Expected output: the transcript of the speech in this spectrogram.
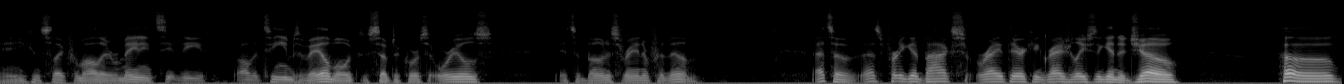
And you can select from all the remaining the all the teams available, except of course the Orioles. It's a bonus random for them. That's a that's a pretty good box right there. Congratulations again to Joe. Ho.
